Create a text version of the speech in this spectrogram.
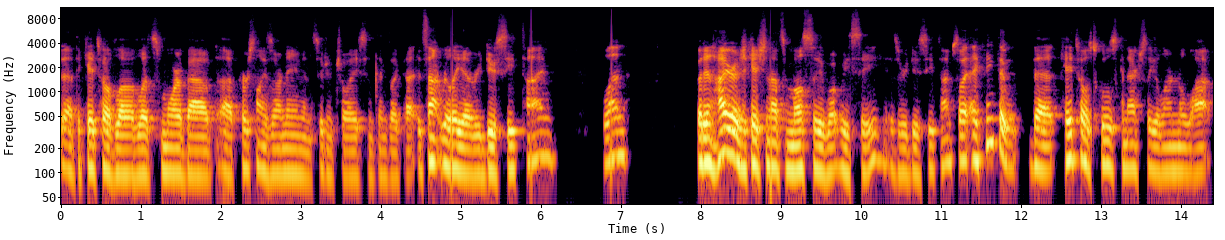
at the K-12 level, it's more about uh, personalized learning and student choice and things like that. It's not really a reduced seat time blend, but in higher education, that's mostly what we see is reduced seat time. So I, I think that, that K-12 schools can actually learn a lot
